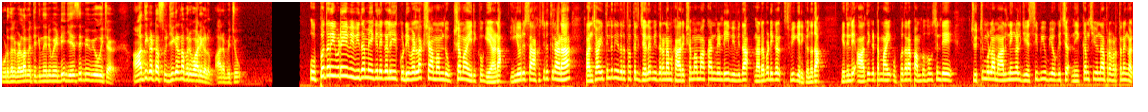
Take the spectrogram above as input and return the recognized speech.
കൂടുതൽ വെള്ളം എത്തിക്കുന്നതിന് വേണ്ടി ജെ സി ബി ഉപയോഗിച്ച് ആദ്യഘട്ട ശുചീകരണ പരിപാടികളും ആരംഭിച്ചു. ഉപ്പുതറയുടെ വിവിധ മേഖലകളിൽ കുടിവെള്ളക്ഷാമം രൂക്ഷമായിരിക്കുകയാണ്. ഈ ഒരു സാഹചര്യത്തിലാണ് പഞ്ചായത്തിന്റെ നേതൃത്വത്തിൽ ജലവിതരണം കാര്യക്ഷമമാക്കാൻ വേണ്ടി വിവിധ നടപടികൾ സ്വീകരിക്കുന്നത്. ഇതിന്റെ ആദ്യഘട്ടമായി ഉപ്പുതറ പമ്പ് ഹൗസിന്റെ ചുറ്റുമുള്ള മാലിന്യങ്ങൾ ജെ സി ബി ഉപയോഗിച്ച് നീക്കം ചെയ്യുന്ന പ്രവർത്തനങ്ങൾ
